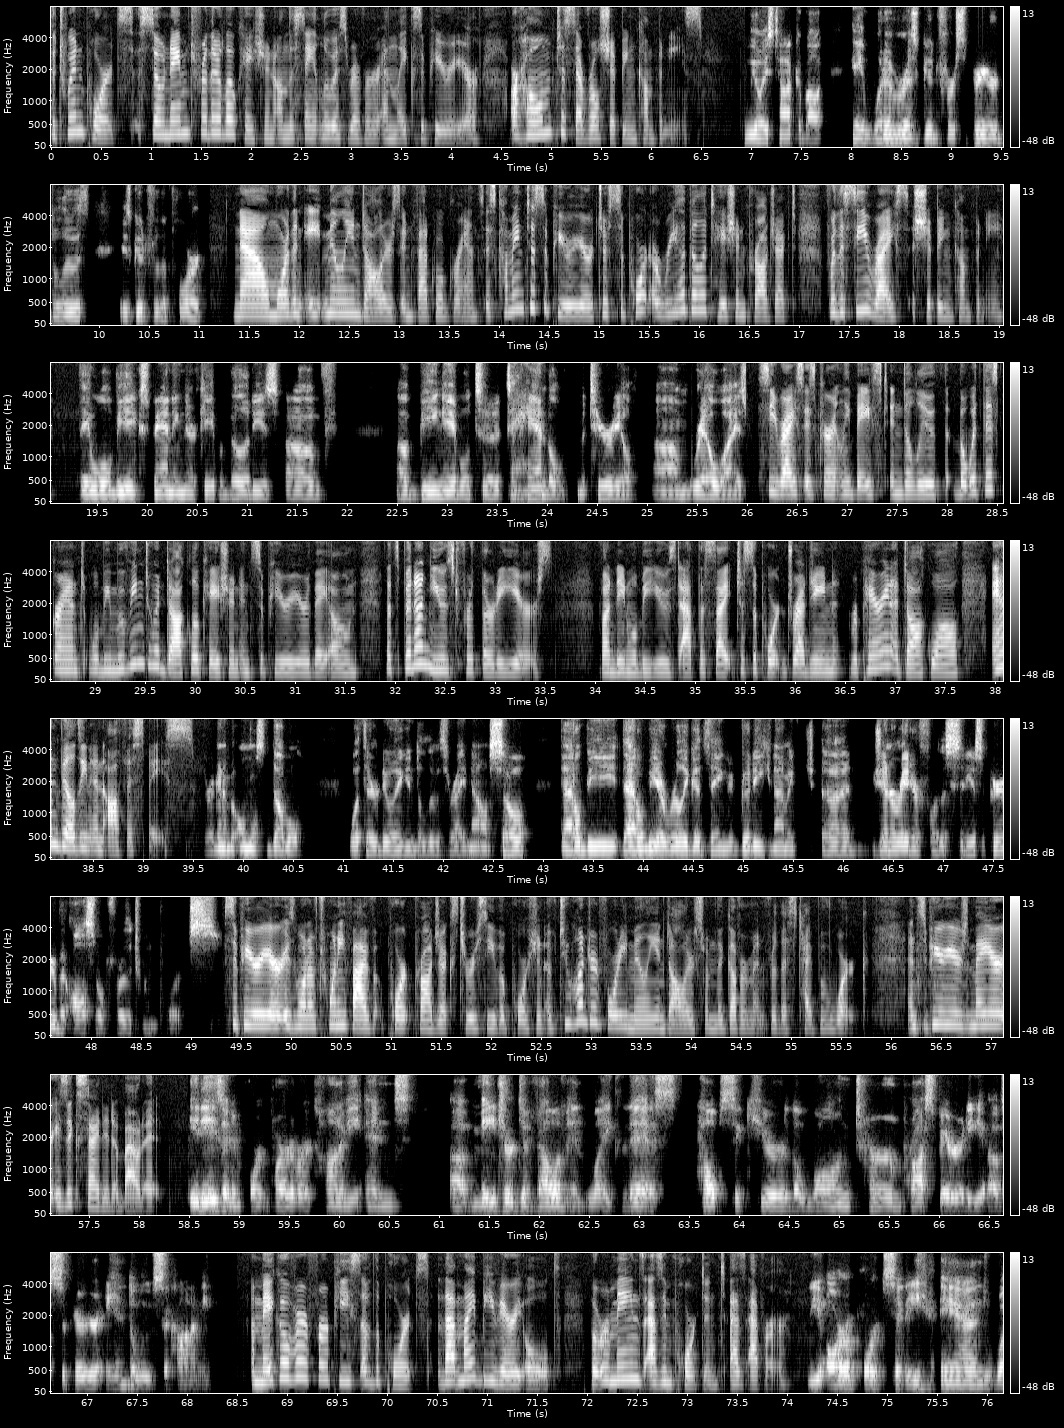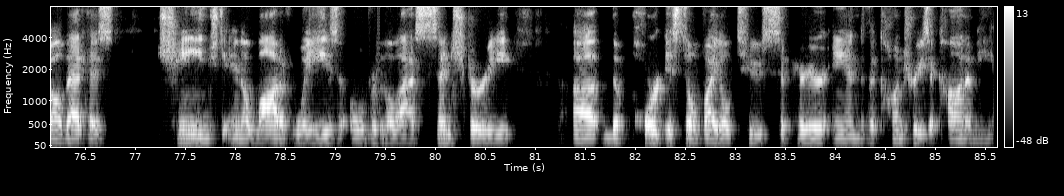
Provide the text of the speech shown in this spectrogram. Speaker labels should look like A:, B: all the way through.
A: The Twin Ports, so named for their location on the St. Louis River and Lake Superior, are home to several shipping companies.
B: We always talk about hey, whatever is good for Superior Duluth is good for the port.
A: Now, more than $8 million in federal grants is coming to Superior to support a rehabilitation project for the C. Reiss Shipping Company.
B: They will be expanding their capabilities of of being able to to handle material um, railwise.
A: C. Reiss is currently based in Duluth, but with this grant, will be moving to a dock location in Superior they own that's been unused for 30 years. Funding will be used at the site to support dredging, repairing a dock wall, and building an office space.
B: They're going to almost double what they're doing in Duluth right now. So that'll be that'll be a really good thing, a good economic uh, generator for the city of Superior, but also for the Twin Ports.
A: Superior is one of 25 port projects to receive a portion of 240 million dollars from the government for this type of work, and Superior's mayor is excited about it.
C: It is an important part of our economy, and uh, major development like this helps secure the long-term prosperity of Superior and Duluth's economy.
A: A makeover for a piece of the ports that might be very old, but remains as important as ever.
C: We are a port city, and while that has changed in a lot of ways over the last century, uh, the port is still vital to Superior and the country's economy.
